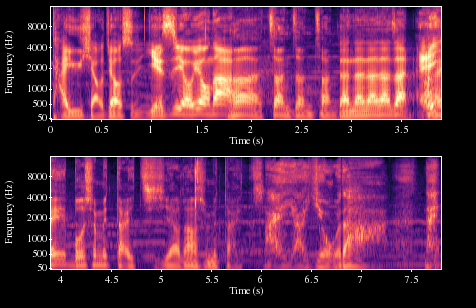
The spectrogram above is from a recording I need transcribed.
台语小教室也是有用的。啊，赞赞赞赞赞赞赞赞。哎，没什么代志啊，哪有什么代志？哎呀，有的。来，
